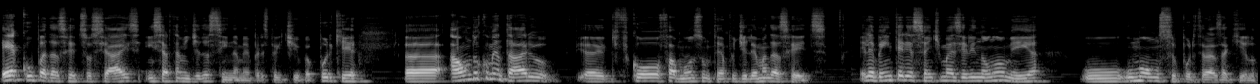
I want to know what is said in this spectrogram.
É culpa das redes sociais? Em certa medida, sim, na minha perspectiva. Porque uh, há um documentário uh, que ficou famoso um tempo, Dilema das Redes. Ele é bem interessante, mas ele não nomeia o, o monstro por trás daquilo.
